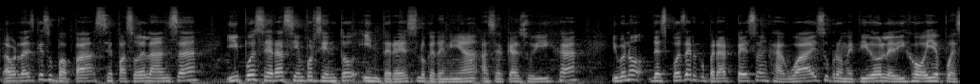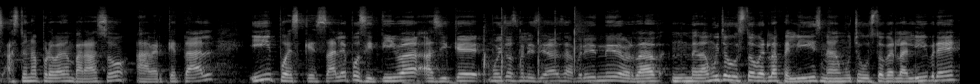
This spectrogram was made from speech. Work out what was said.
La verdad es que su papá se pasó de lanza y pues era 100% interés lo que tenía acerca de su hija. Y bueno, después de recuperar peso en Hawái, su prometido le dijo, oye, pues hazte una prueba de embarazo, a ver qué tal. Y pues que sale positiva, así que muchas felicidades a Britney, de verdad. Me da mucho gusto verla feliz, me da mucho gusto verla libre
